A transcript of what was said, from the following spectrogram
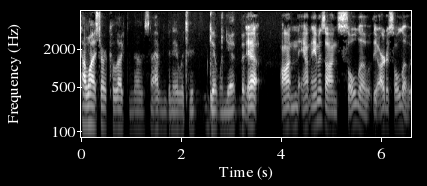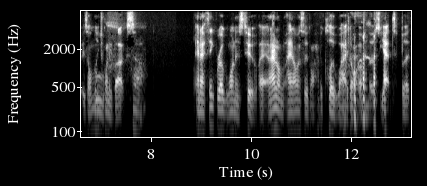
I, I want to start collecting those. I haven't been able to get one yet, but Yeah, on on Amazon, Solo, the art of Solo is only Ooh. twenty bucks. oh, and I think Rogue One is too. I, I don't. I honestly don't have a clue why I don't own those yet, but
